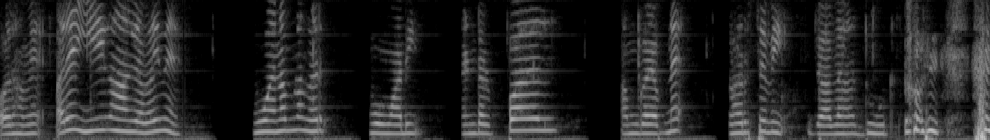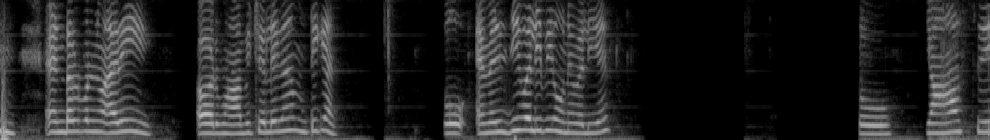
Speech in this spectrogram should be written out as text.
और हमें, अरे ये कहाँ गया भाई मैं? वो है ना अपना घर। वो हमारी एंडर पल हम गए अपने घर से भी ज़्यादा दूर। एंडर पल मारी और वहाँ भी चले गए हम, ठीक है? तो एमएलजी वाली भी होने वाली है। तो यहाँ से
